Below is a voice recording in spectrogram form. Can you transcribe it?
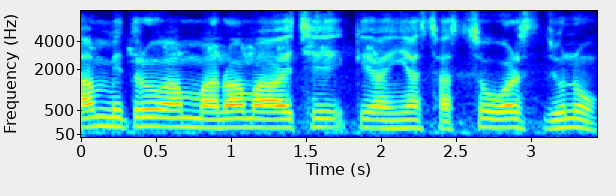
આમ મિત્રો, આમ માનવામાં આવે છે કે અહીંયા સાતસો વર્ષ જૂનું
